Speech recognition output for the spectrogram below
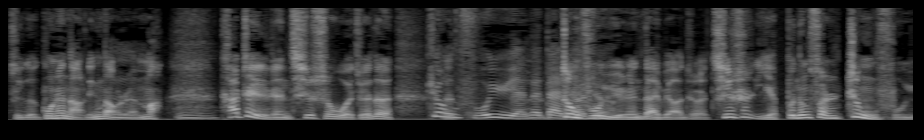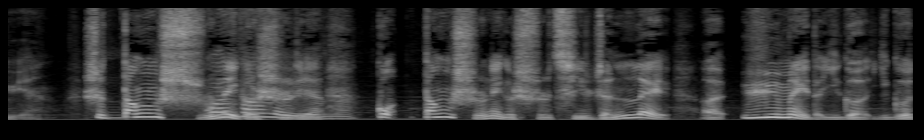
这个共产党领导人嘛。嗯，他这个人其实我觉得政府语言的代表，政府语言代表者，其实也不能算是政府语言，是当时那个时间，过当时那个时期人类呃愚昧的一个一个。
